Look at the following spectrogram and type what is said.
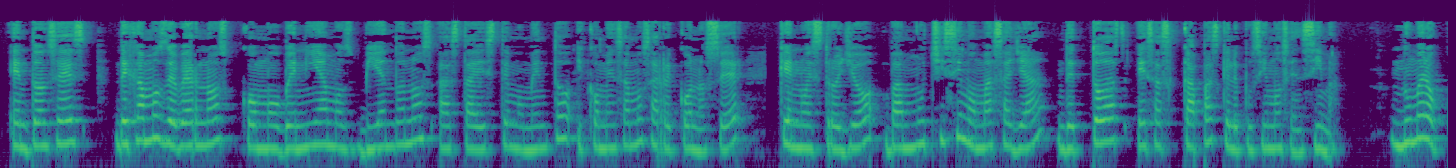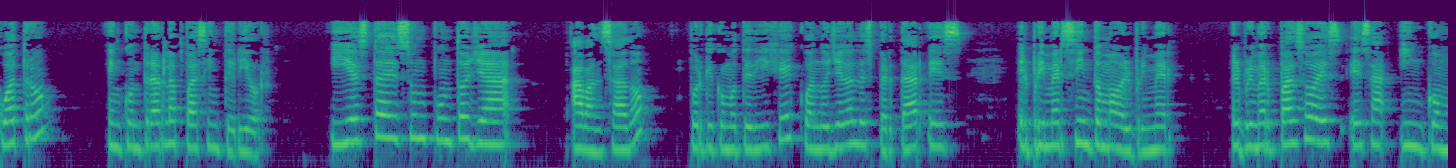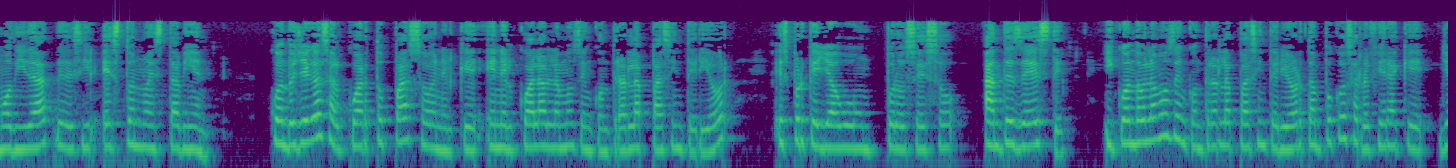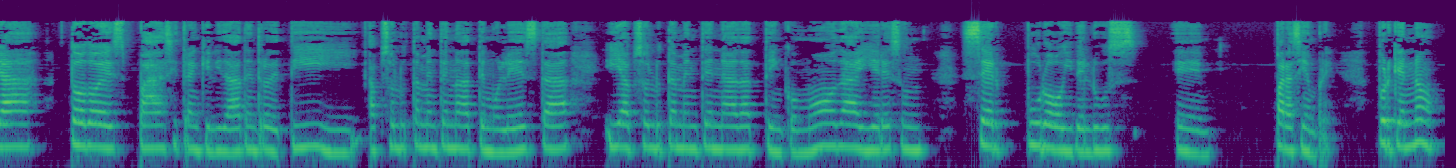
Entonces dejamos de vernos como veníamos viéndonos hasta este momento y comenzamos a reconocer que nuestro yo va muchísimo más allá de todas esas capas que le pusimos encima. Número 4 encontrar la paz interior. Y este es un punto ya avanzado, porque como te dije, cuando llega el despertar es el primer síntoma o el primer el primer paso es esa incomodidad de decir esto no está bien. Cuando llegas al cuarto paso en el que en el cual hablamos de encontrar la paz interior, es porque ya hubo un proceso antes de este. Y cuando hablamos de encontrar la paz interior, tampoco se refiere a que ya todo es paz y tranquilidad dentro de ti y absolutamente nada te molesta y absolutamente nada te incomoda y eres un ser puro y de luz eh, para siempre. Porque no,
